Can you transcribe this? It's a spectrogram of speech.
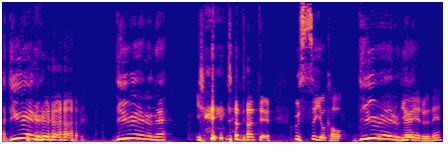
あデュエル。デュエルね。ちょっと待って。薄いよ顔。デュエルデュエねルね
